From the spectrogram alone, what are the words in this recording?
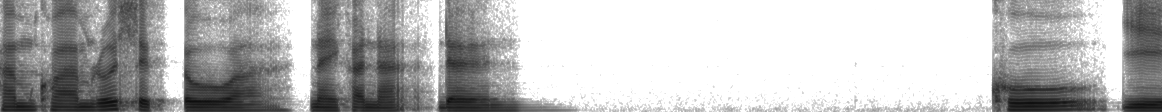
ทำความรู้สึกตัวในขณะเดิน คู่เหยี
